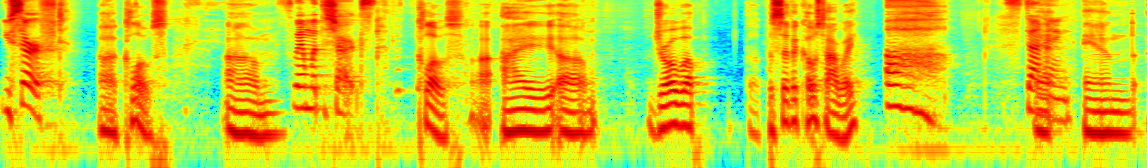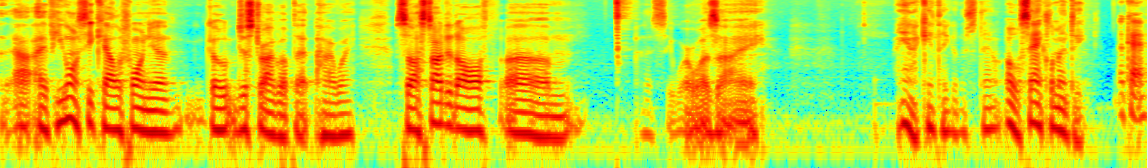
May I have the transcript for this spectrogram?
You surfed, Uh, close, Swim with the sharks. close. Uh, I um, drove up the Pacific Coast Highway. Stunning. And, and uh, if you want to see California, go just drive up that highway. So I started off. Um, let's see, where was I? Man, I can't think of this town. Oh, San Clemente. okay.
